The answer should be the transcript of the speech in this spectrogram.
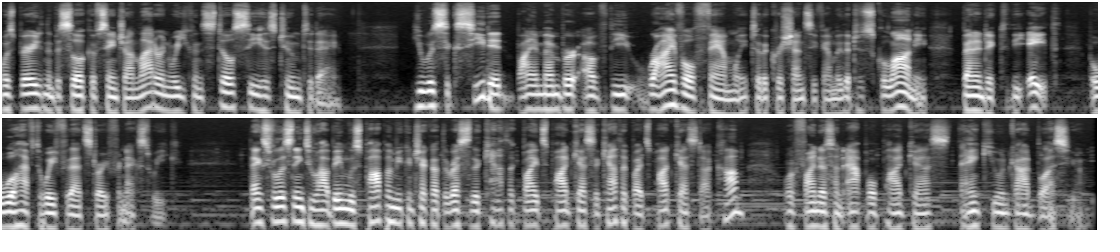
and was buried in the Basilica of St. John Lateran, where you can still see his tomb today. He was succeeded by a member of the rival family to the Crescenzi family, the Tusculani, Benedict VIII, but we'll have to wait for that story for next week. Thanks for listening to Habemus Papam. You can check out the rest of the Catholic Bites podcast at CatholicBitesPodcast.com or find us on Apple Podcasts. Thank you and God bless you.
